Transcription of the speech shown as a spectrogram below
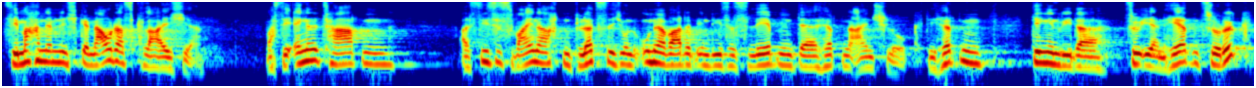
Sie machen nämlich genau das Gleiche, was die Engel taten, als dieses Weihnachten plötzlich und unerwartet in dieses Leben der Hirten einschlug. Die Hirten gingen wieder zu ihren Herden zurück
